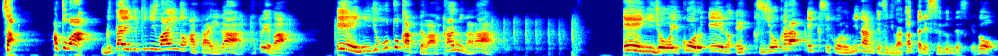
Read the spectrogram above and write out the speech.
さあ、あとは、具体的に y の値が、例えば、a2 乗とかってわかるなら、a2 乗イコール a の x 乗から x イコール2なんていうふうに分かったりするんですけど、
